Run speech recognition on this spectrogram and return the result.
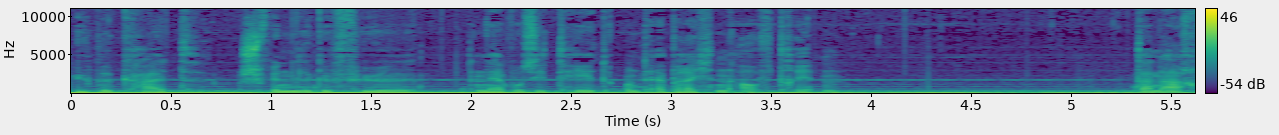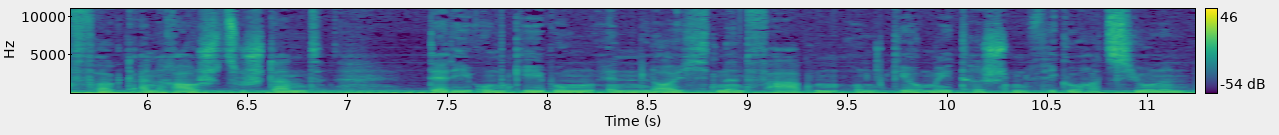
Übelkeit, Schwindelgefühl, Nervosität und Erbrechen auftreten. Danach folgt ein Rauschzustand, der die Umgebung in leuchtenden Farben und geometrischen Figurationen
